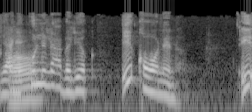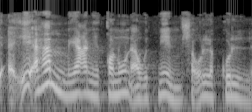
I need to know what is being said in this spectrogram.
يعني آه. كل لعبة ليها إيه قوانينها؟ إيه إيه أهم يعني قانون أو اتنين؟ مش هقول لك كل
